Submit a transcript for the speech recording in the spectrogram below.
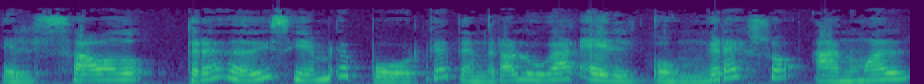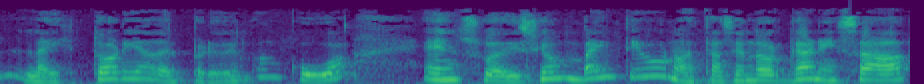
el sábado 3 de diciembre porque tendrá lugar el Congreso Anual La Historia del Periodismo en Cuba en su edición 21. Está siendo organizada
